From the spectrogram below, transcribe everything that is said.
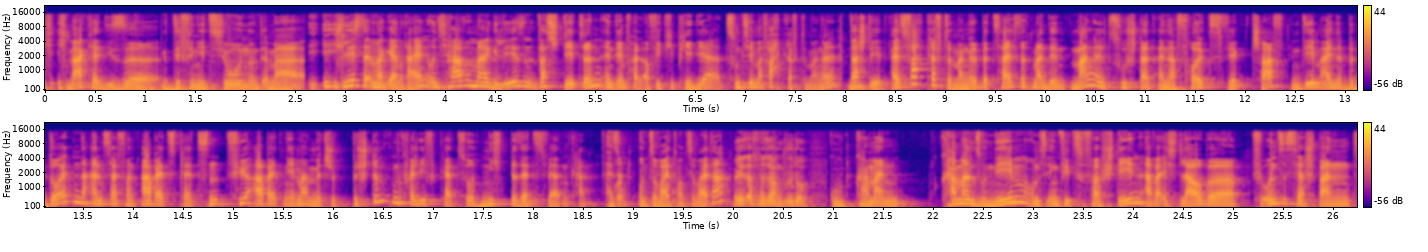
ich, ich mag ja diese Definition und immer, ich, ich, lese da immer gern rein und ich habe mal gelesen, was steht denn in dem Fall auf Wikipedia zum Thema Fachkräftemangel? Da mhm. steht, als Fachkräftemangel bezeichnet man den Mangelzustand einer Volkswirtschaft, in dem eine bedeutende Anzahl von Arbeitsplätzen für Arbeitnehmer mit bestimmten Qualifikationen nicht besetzt werden kann. Also gut. und so weiter und so weiter. Wenn ich erstmal sagen würde, gut, kann man kann man so nehmen, um es irgendwie zu verstehen, aber ich glaube, für uns ist ja spannend,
